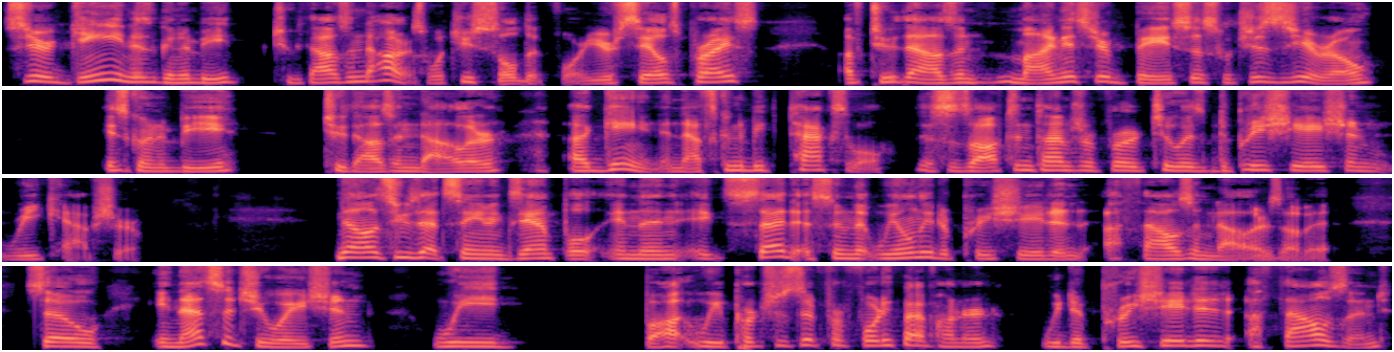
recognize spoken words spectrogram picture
So your gain is going to be $2,000, what you sold it for. Your sales price of 2000 minus your basis, which is zero, is going to be $2,000 a gain, and that's going to be taxable. This is oftentimes referred to as depreciation recapture. Now let's use that same example, and then it said assume that we only depreciated $1,000 of it. So in that situation, we bought, we purchased it for 4,500, we depreciated a thousand.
